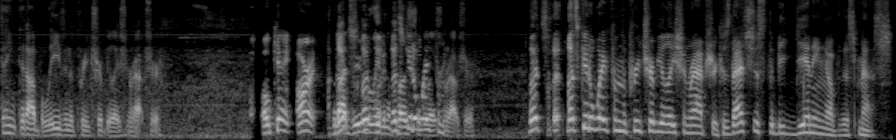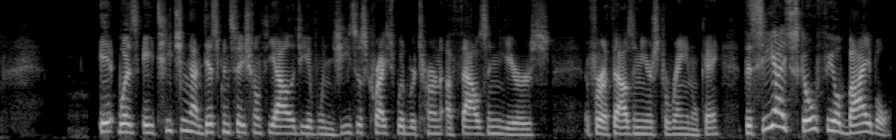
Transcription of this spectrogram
think that I believe in the pre-tribulation rapture. Okay, all right. But I do let- believe in the let's get away post-tribulation rapture. let's let, let's get away from the pre-tribulation rapture because that's just the beginning of this mess. It was a teaching on dispensational theology of when Jesus Christ would return a thousand years for a thousand years to reign. Okay, the C.I. Scofield Bible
